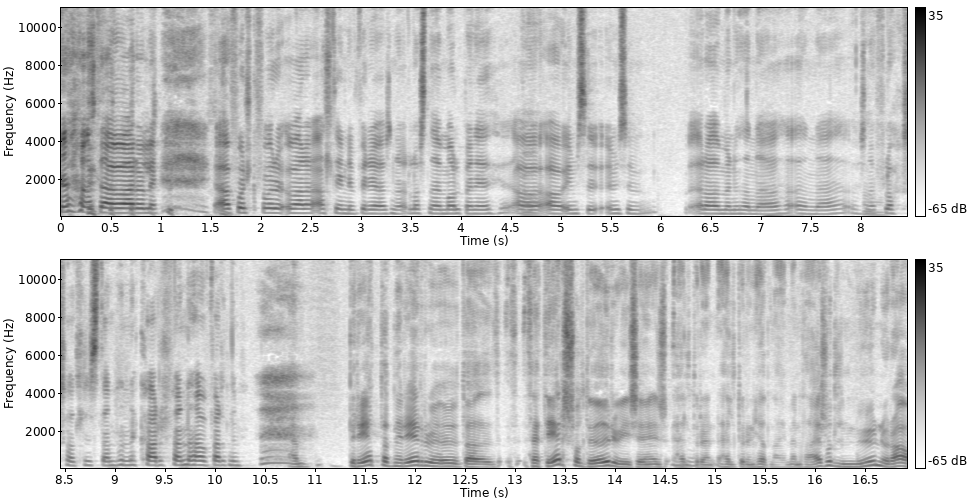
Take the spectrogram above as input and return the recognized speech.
það var alveg, já fólk fór, var alltaf inn að byrja að losnaði málbennið á, á ymsum ráðmennu þannig að flokkshóllistan hann að karfa hann á barnum. En breytarnir eru auðvitað, þetta er svolítið öðruvísi heldur en, heldur en hérna, ég menna það er svolítið munur á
